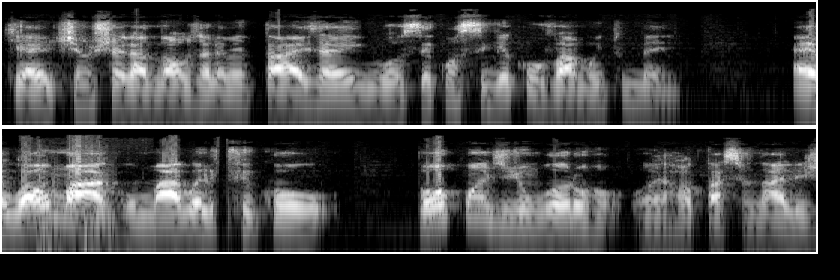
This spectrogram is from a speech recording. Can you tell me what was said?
Que aí tinham chegado novos elementais, aí você conseguia curvar muito bem. É igual o Mago. O Mago ele ficou pouco antes de um Goro é, rotacionar, ele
